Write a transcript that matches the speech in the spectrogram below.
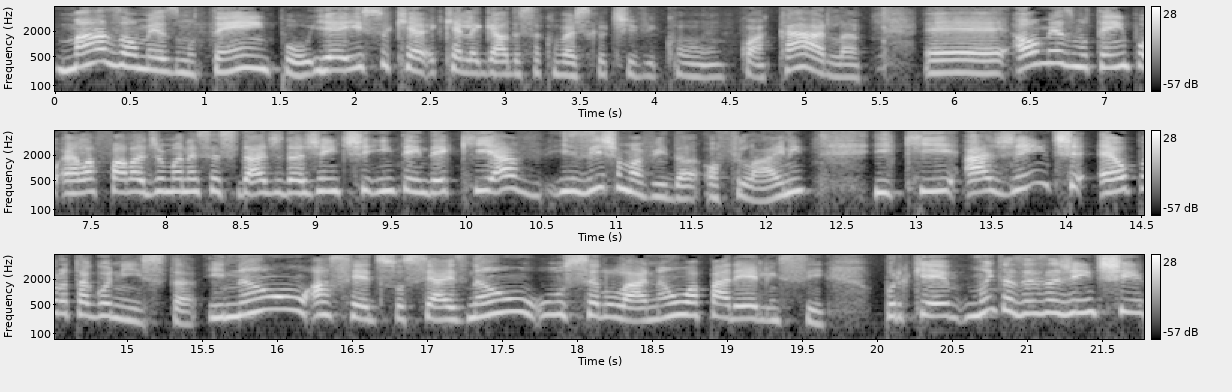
mas ao mesmo tempo, e é isso que é, que é legal dessa conversa que eu tive com, com a Carla, é, ao mesmo tempo ela fala de uma necessidade da gente entender que há, existe uma vida offline e que a gente é o protagonista e não as redes sociais, não o celular, não o aparelho em si porque muitas vezes a gente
